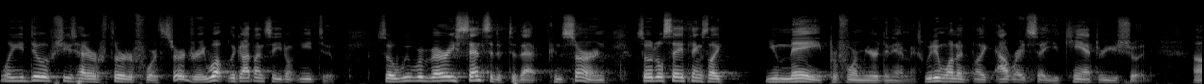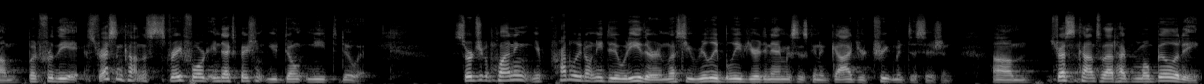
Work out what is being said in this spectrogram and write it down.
Well, you do if she's had her third or fourth surgery. Well, the guidelines say you don't need to. So we were very sensitive to that concern. So it'll say things like you may perform urodynamics. We didn't want to like outright say you can't or you should. Um, but for the stress incontinence straightforward index patient, you don't need to do it. Surgical planning, you probably don't need to do it either unless you really believe urodynamics is going to guide your treatment decision. Um, stress incontinence without hypermobility,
